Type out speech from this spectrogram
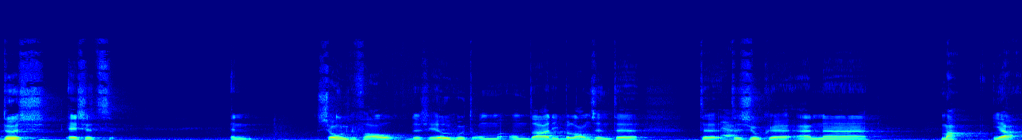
dus is het in zo'n geval dus heel goed om, om daar die balans in te, te, Ja. te zoeken. En, maar ja,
